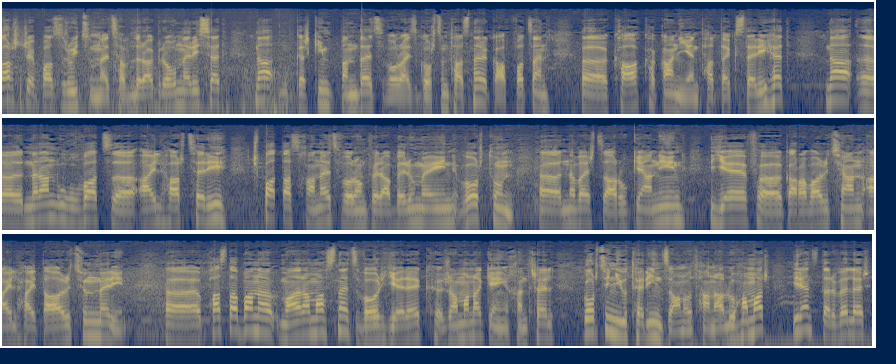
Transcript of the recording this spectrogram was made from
կարճ ճեպազրույց ունեցավ լրագրողներիս հետ։ Նա կրկին պնդեց, որ այս գործընթացները կապված են քաղաքական ենթատեքստերի հետ։ Նա նրան ուղված այլ հարցերի չպատասխանեց, որոնք վերաբերում էին Որթուն Նվեր Ծառուկյանին եւ կառավարության այլ հայտարարություններին։ Փաստաբանը մանրամասնեց, որ 3 ժամանակ էին խնդրել գործի նյութերին ծանոթանալու համար, իրենց տրվել էր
